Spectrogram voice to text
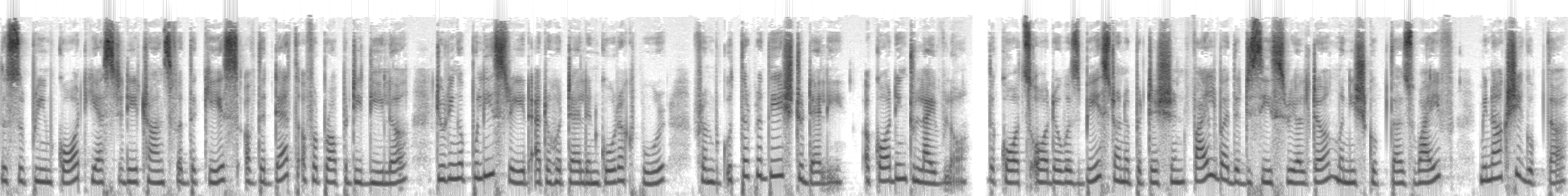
The Supreme Court yesterday transferred the case of the death of a property dealer during a police raid at a hotel in Gorakhpur from Uttar Pradesh to Delhi, according to Live Law. The court's order was based on a petition filed by the deceased realtor Manish Gupta's wife, Minakshi Gupta,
